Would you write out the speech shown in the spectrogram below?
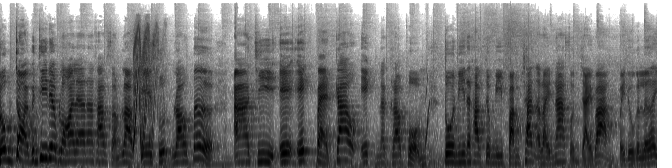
ลงจอดเป็นที่เรียบร้อยแล้วนะครับสำหรับ ASUS Router RTAX 89X นะครับผม ตัวนี้นะครับจะมีฟังก์ชันอะไรน่าสนใจบ้างไปดูกันเลย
